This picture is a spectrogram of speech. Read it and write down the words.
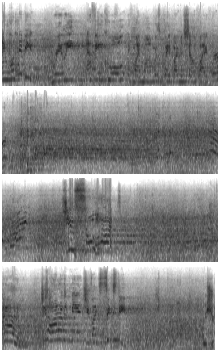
And wouldn't it be really effing cool if my mom was played by Michelle Pfeiffer? yeah, right? She is so hot. God, she's hotter than me and she's like 60. We should.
